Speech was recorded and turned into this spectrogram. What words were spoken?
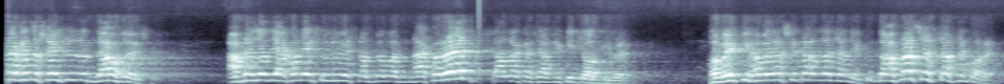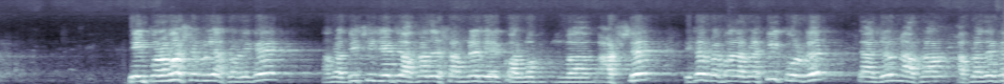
আপনাকে তো সেই সুযোগ দেওয়া হয়েছে। আপনি যদি এখন এই সুযোগের সদ্ব্যবহার না করেন আল্লাহর কাছে আপনি কি জবাব দিবেন? হবে কি হবে না সেটা আল্লাহ জানে, কিন্তু আপনার চেষ্টা আপনি করেন। এই পরামর্শগুলি আপনাদেরকে আমরা দিচ্ছি যেহেতু আপনাদের সামনে যে কর্ম আসছে, এটার ব্যাপারে আপনারা কি করবেন, তার জন্য আপনার, আপনাদেরকে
